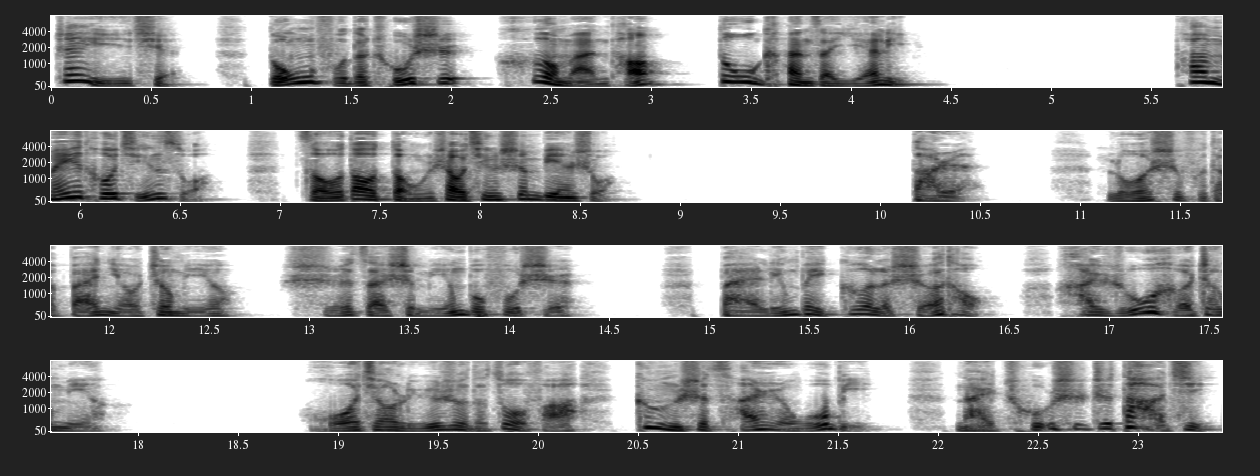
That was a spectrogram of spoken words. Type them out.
这一切，董府的厨师贺满堂都看在眼里。他眉头紧锁，走到董少卿身边说：“大人，罗师傅的百鸟争鸣实在是名不副实，百灵被割了舌头。”还如何争鸣？活椒驴肉的做法更是残忍无比，乃厨师之大忌，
